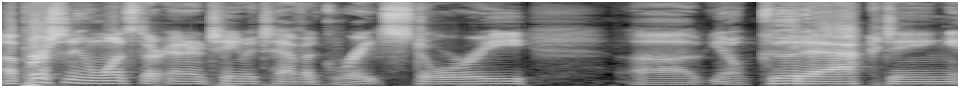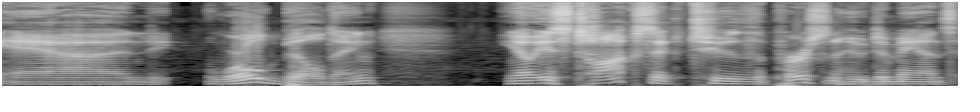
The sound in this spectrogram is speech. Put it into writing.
A person who wants their entertainment to have a great story, uh, you know, good acting and world building, you know, is toxic to the person who demands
